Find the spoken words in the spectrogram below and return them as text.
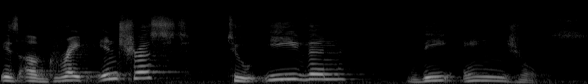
is of great interest to even the angels.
